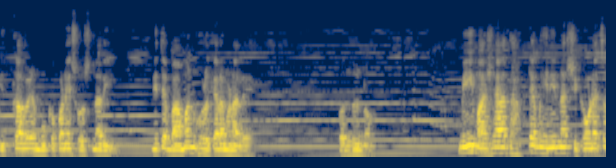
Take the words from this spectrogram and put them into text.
इतका वेळ मुकपणे सोसणारी मी त्या बामन घोळक्याला म्हणाले बंधूंनो मी माझ्या धाकट्या बहिणींना शिकवण्याचं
